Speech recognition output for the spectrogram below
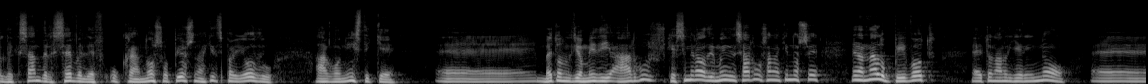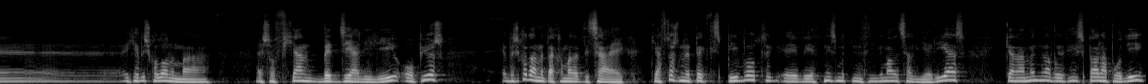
Αλεξάνδρ Σέβελεφ, Ουκρανός, ο οποίος στην αρχή της περίοδου αγωνίστηκε ε, με τον Διομήδη Άργους. Και σήμερα ο Διομήδης Άργους ανακοίνωσε έναν άλλο pivot, ε, τον Αλγερινό. Ε, έχει δύσκολο όνομα. Ε, Σοφιάν Μπετζιαλιλή, ο οποίος βρισκόταν με τα χρώματα της ΑΕΚ. Και αυτός είναι παίκτης pivot, ε, διεθνής με την εθνική ομάδα της Αλγερίας και αναμένει να βοηθήσει πάρα πολύ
